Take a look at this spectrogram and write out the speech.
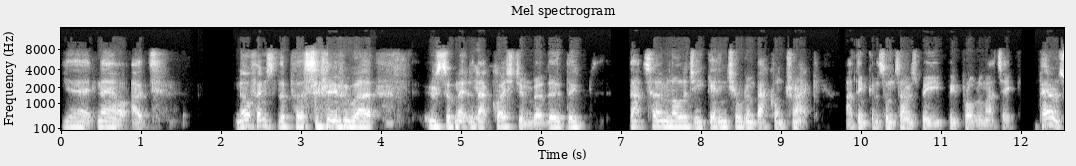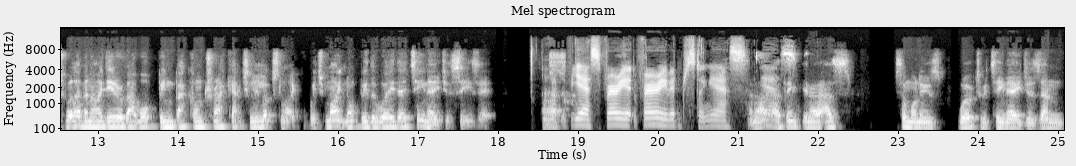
Yeah. Now, I, no offense to the person who uh, who submitted that question, but the, the that terminology, getting children back on track, I think can sometimes be, be problematic. parents will have an idea about what being back on track actually looks like, which might not be the way their teenager sees it. Uh, yes, very, very interesting. Yes, and I, yes. I, think you know, as someone who's worked with teenagers and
